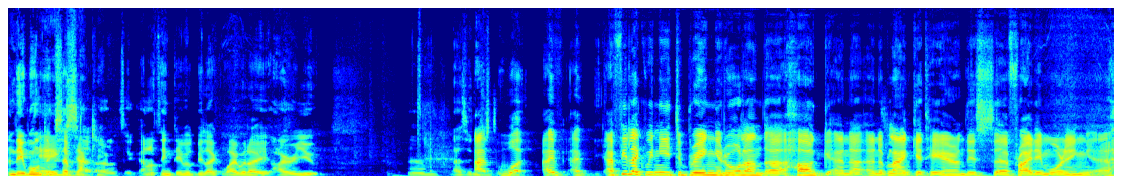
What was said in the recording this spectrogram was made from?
and they won't exactly. accept that. I don't think. I don't think they will be like, "Why would I hire you?" Um, I, what I, I, I feel like we need to bring Roland a hug and a, and a blanket here on this uh, Friday morning. Uh,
